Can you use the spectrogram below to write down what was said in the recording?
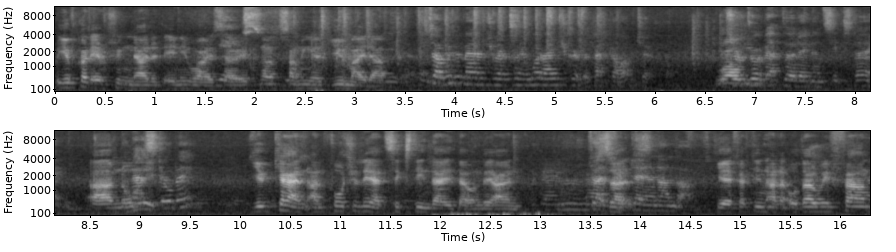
you've got everything noted anyway, so Yes. it's not something that you made up. So with the manager reporting, what age group would that go up to? Well, so we're talking about 13 and 16. Um, Would that normally still be? You can. Unfortunately, at 16 they they're on their own. Mm, so So- 15 and under. Yeah, 15. And although we found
